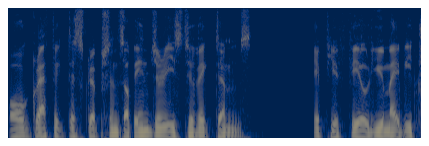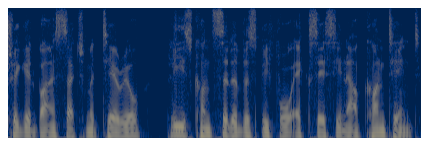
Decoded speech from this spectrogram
or graphic descriptions of injuries to victims. If you feel you may be triggered by such material, please consider this before accessing our content.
